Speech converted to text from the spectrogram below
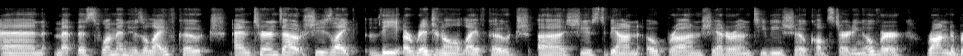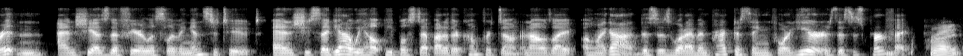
and met this woman who's a life coach. And turns out she's like the original life coach. Uh, she used to be on Oprah and she had her own TV show called Starting Over, Rhonda Britten. And she has the Fearless Living Institute. And she said, Yeah, we help people step out of their comfort zone. And I was like, Oh my God, this is what I've been practicing for years. This is perfect. Right.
